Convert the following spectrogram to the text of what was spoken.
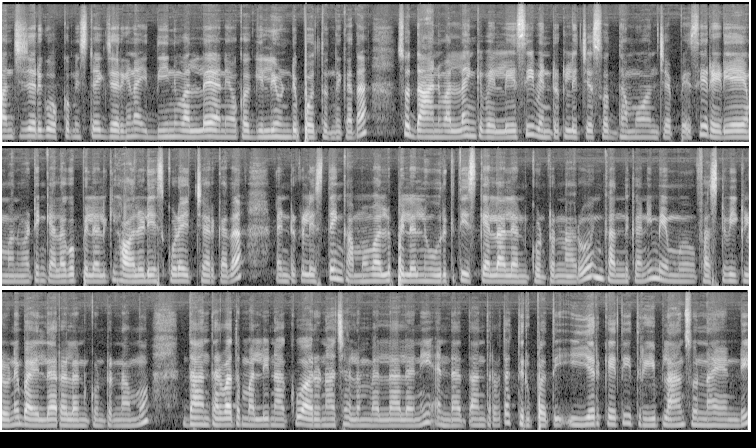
మంచి జరిగి ఒక్క మిస్టేక్ జరిగినా దీనివల్లే అనే ఒక గిల్లి ఉండిపోతుంది కదా. సో దానివల్ల ఇంక వెళ్ళేసి వెంట్రుకలు ఇచ్చేసి వద్దాము అని చెప్పేసి రెడీ అయ్యామన్నమాట. ఇంక ఎలాగో పిల్లలకి హాలిడేస్ కూడా ఇచ్చారు కదా. వెంట్రుకలు ఇస్తే ఇంక అమ్మ వాళ్ళు పిల్లల్ని ఊరికి తీసుకెళ్ళాలి అనుకుంటున్నారు. ఇంక అందుకని మేము ఫస్ట్ వీక్లోనే బయలుదేరాలనుకుంటున్నాము. దాని తర్వాత మళ్ళీ నాకు అరుణాచలం వెళ్ళాలని అండ్ దాని తర్వాత తిరుపతి. ఈ ఇయర్కి అయితే ఈ త్రీ ప్లాన్స్ ఉన్నాయండి.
